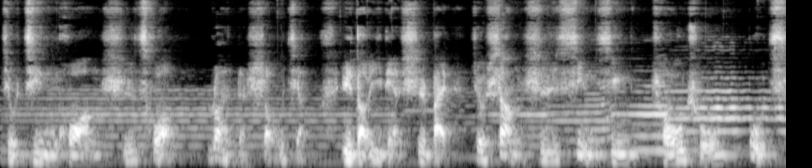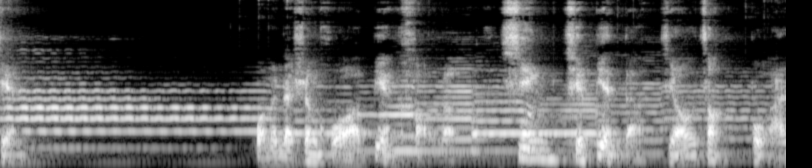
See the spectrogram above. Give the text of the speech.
就惊慌失措，乱了手脚；遇到一点失败就丧失信心，踌躇不前。我们的生活变好了。心却变得焦躁不安，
